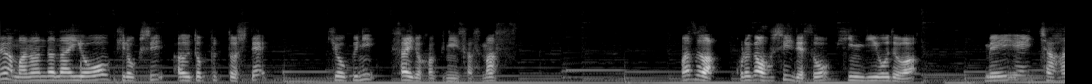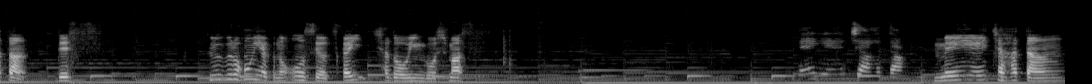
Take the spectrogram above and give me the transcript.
では学んだ内容を記録し、アウトプットして、記憶に再度確認させます。まずは、これが欲しいですをヒンディー語では、メイエイチャハタンです。Google 翻訳の音声を使い、シャドーイングをします。メイエイチャハタン。メイエイチャハタン。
